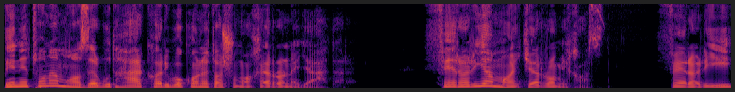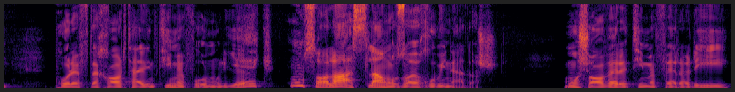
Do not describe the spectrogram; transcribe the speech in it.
بنتون هم حاضر بود هر کاری بکنه تا شوماخر رو نگه داره. فراری هم مایکل رو می‌خواست. فراری پر افتخارترین تیم فرمول یک اون سالا اصلا اوضاع خوبی نداشت. مشاور تیم فراری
